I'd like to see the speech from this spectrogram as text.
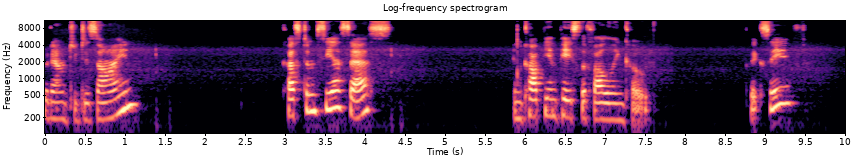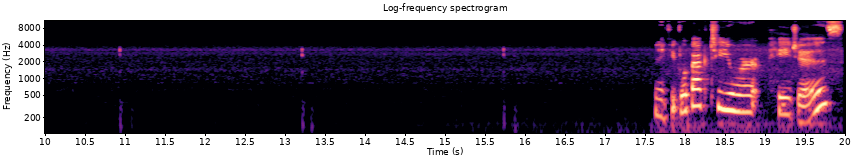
Go down to Design, Custom CSS, and copy and paste the following code. Click Save. And if you go back to your pages,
